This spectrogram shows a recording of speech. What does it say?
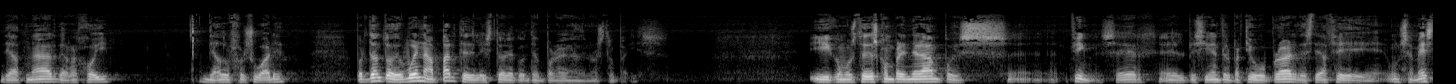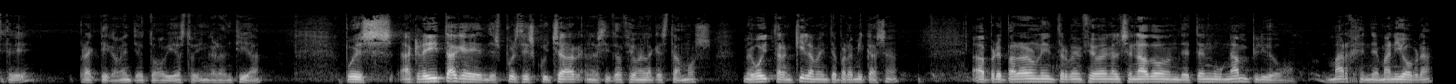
de Aznar, de Rajoy, de Adolfo Suárez, por tanto, de buena parte de la historia contemporánea de nuestro país. Y como ustedes comprenderán, pues, eh, en fin, ser el presidente del Partido Popular desde hace un semestre, prácticamente todavía estoy en garantía, pues acredita que después de escuchar en la situación en la que estamos, me voy tranquilamente para mi casa a preparar una intervención en el Senado donde tengo un amplio margen de maniobra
